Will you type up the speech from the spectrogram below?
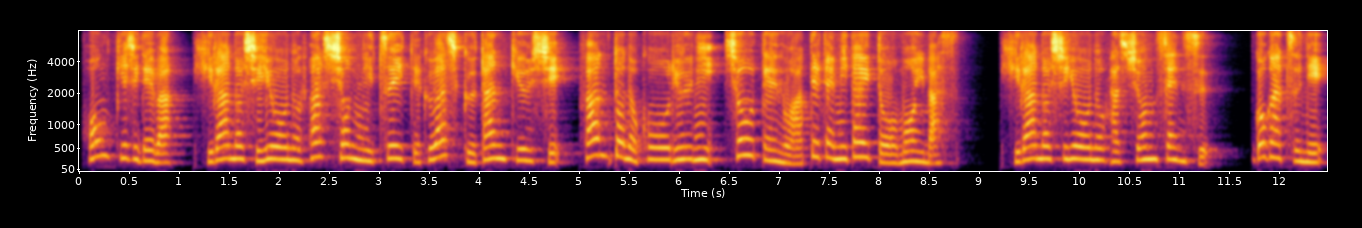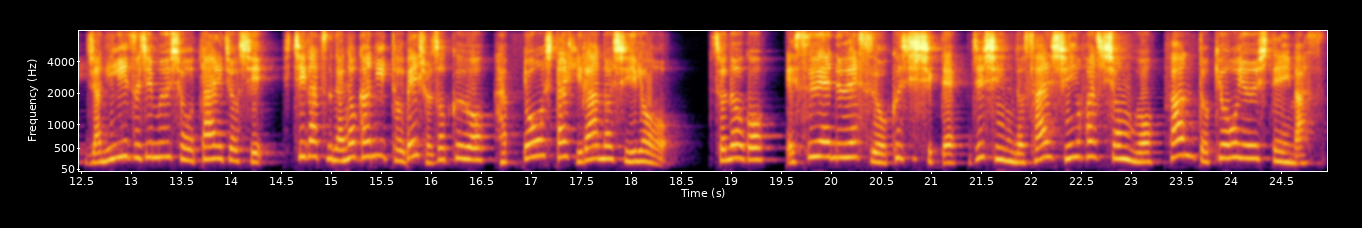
本記事では、平野仕様のファッションについて詳しく探求し、ファンとの交流に焦点を当ててみたいと思います。平野仕様のファッションセンス。5月にジャニーズ事務所を退場し、7月7日に戸部所属を発表した平野志陽。その後、SNS を駆使して自身の最新ファッションをファンと共有しています。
